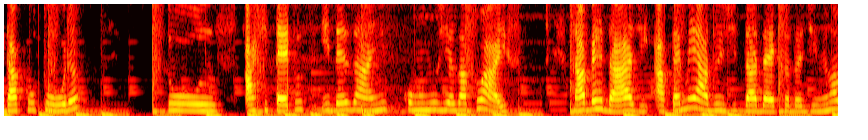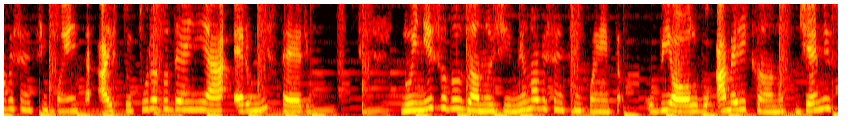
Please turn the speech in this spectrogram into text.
da cultura dos arquitetos e design como nos dias atuais. Na verdade, até meados de, da década de 1950, a estrutura do DNA era um mistério. No início dos anos de 1950, o biólogo americano James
